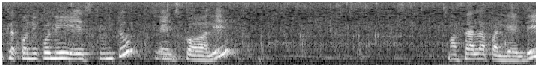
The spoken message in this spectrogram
ఇట్లా కొన్ని కొన్ని వేసుకుంటూ వేయించుకోవాలి. మసాలా పల్లి అండి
